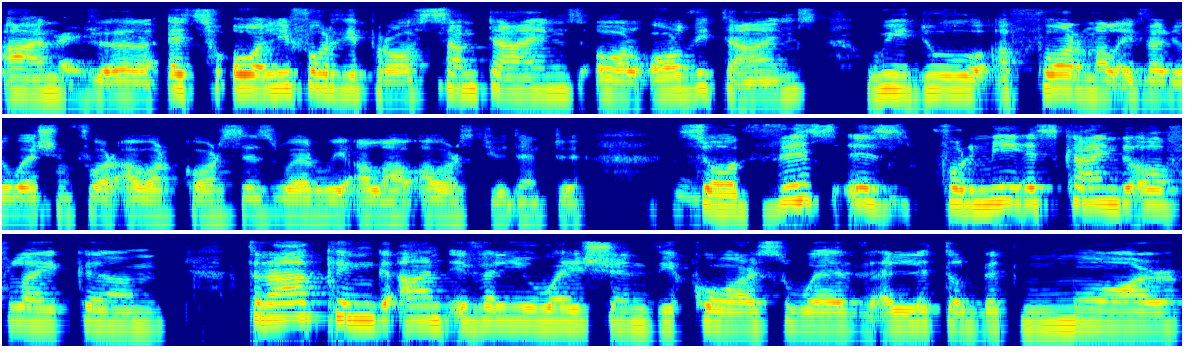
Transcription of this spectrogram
and uh, it's only for the pros Sometimes or all the times we do a formal evaluation for our courses where we allow our student to. Mm -hmm. So this is, for me, it's kind of like um, tracking and evaluation the course with a little bit more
